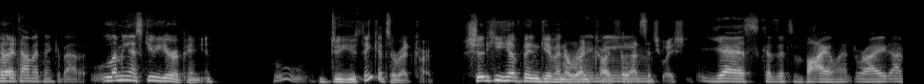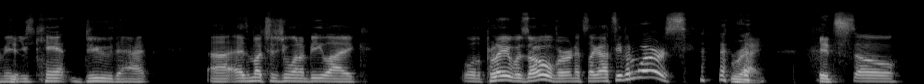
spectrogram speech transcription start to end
every But- time I think about it. Let me ask you your opinion. Ooh, Do you think it's a red card? Should he have been given a red I card for that situation? yes, because it's violent, right? I mean, you can't do that. Uh, as much as you want to be like, well, the play was over, and it's like that's even worse. right. It's So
